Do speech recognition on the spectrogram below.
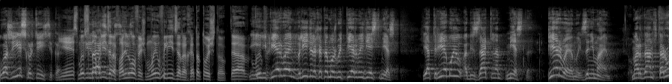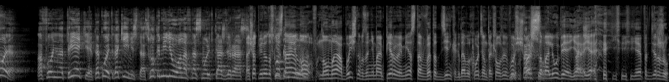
У вас же есть характеристика? Есть. Мы всегда в лидерах, Владимир Владимирович, мы в лидерах, это точно. Да, мы... Или первое, в лидерах это может быть первые 10 мест. Я требую обязательно место. Первое мы занимаем. Мардан второе, Афонина третье. Какое-то, какие места? Сколько миллионов нас смотрит каждый раз? Насчет миллионов Сколько не знаю, но, но мы обычно занимаем первое место в этот день, когда выходим. Так что, Владимир Вольфович, ну, ваше самолюбие я, я, я поддержу.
